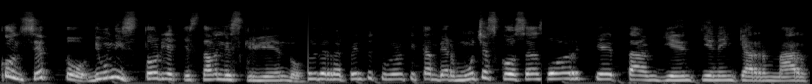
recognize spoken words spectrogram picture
concepto de una historia que estaban escribiendo. Pero de repente tuvieron que cambiar muchas cosas porque también tienen que armar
